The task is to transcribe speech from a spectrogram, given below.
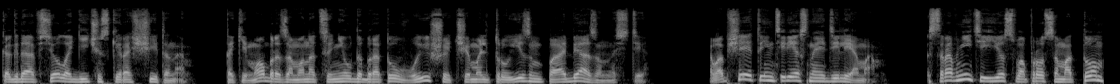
когда все логически рассчитано. Таким образом, он оценил доброту выше, чем альтруизм по обязанности. Вообще, это интересная дилемма. Сравните ее с вопросом о том,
